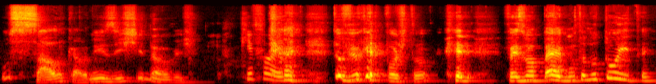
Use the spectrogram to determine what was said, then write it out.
O Saulo, cara, não existe não, bicho. que foi? tu viu que ele postou? Ele fez uma pergunta no Twitter.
